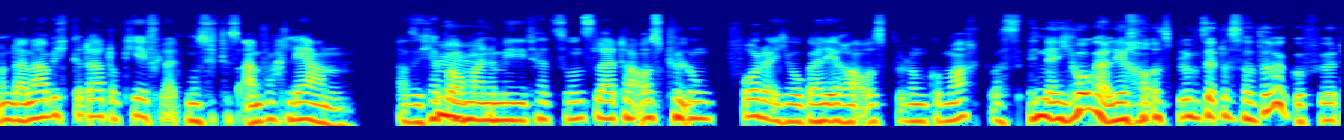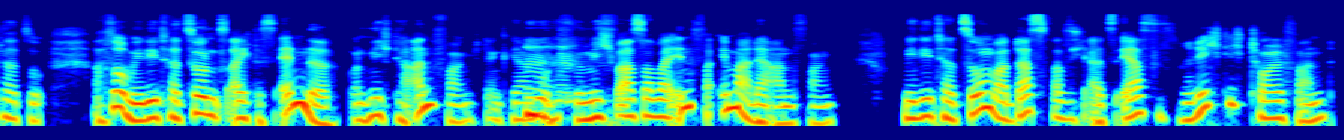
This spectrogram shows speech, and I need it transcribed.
Und dann habe ich gedacht, okay, vielleicht muss ich das einfach lernen. Also ich habe mhm. auch meine Meditationsleiterausbildung vor der Yogalehrerausbildung gemacht, was in der Yogalehrerausbildung zu etwas Verwirrung geführt hat. So, ach so, Meditation ist eigentlich das Ende und nicht der Anfang. Ich denke, ja gut, mhm. für mich war es aber immer der Anfang. Meditation war das, was ich als erstes richtig toll fand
